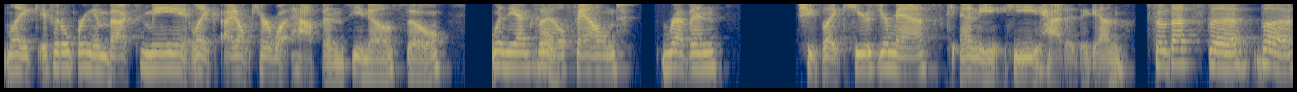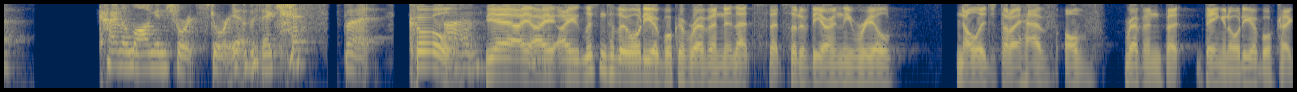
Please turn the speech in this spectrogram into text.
like if it'll bring him back to me, like I don't care what happens, you know? So when the exile found Revan, she's like here's your mask and he he had it again so that's the the kind of long and short story of it i guess but Cool. Um, yeah, I, I, I listened to the audiobook of Revan, and that's that's sort of the only real knowledge that I have of Revan. But being an audiobook, I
